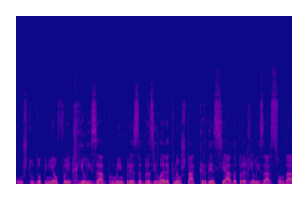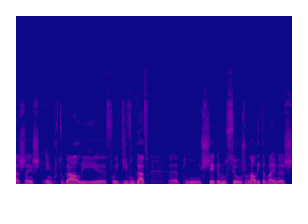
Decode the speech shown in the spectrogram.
O estudo de opinião foi realizado por uma empresa brasileira que não está credenciada para realizar sondagens em Portugal e eh, foi divulgado eh, pelo Chega no seu jornal e também nas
